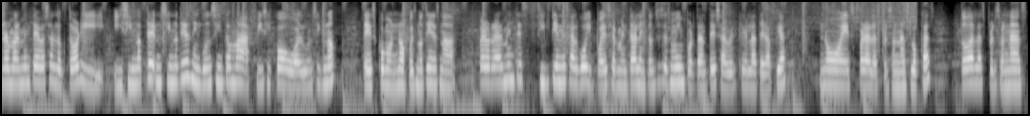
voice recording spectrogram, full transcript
normalmente vas al doctor y, y si, no te, si no tienes ningún síntoma físico o algún signo, es como, no, pues no tienes nada. Pero realmente sí tienes algo y puede ser mental. Entonces es muy importante saber que la terapia no es para las personas locas. Todas las personas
